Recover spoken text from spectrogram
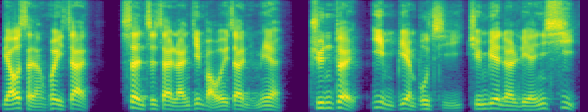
辽沈会战，甚至在南京保卫战里面，军队应变不及，军变的联系。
